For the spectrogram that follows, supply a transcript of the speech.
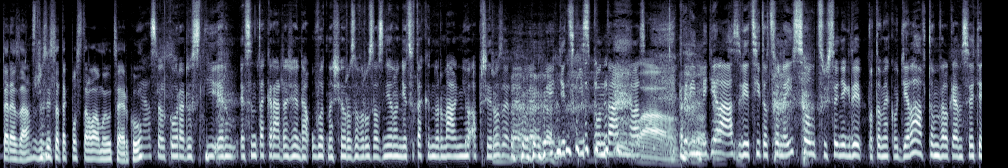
Tereza, že si sa tak postarala o moju dcerku. Já s velkou radostí, jenom já jsem tak ráda, že na úvod našeho rozhovoru zaznělo něco tak normálního a přirozeného, jako je dětský spontánní hlas, wow. který nedělá z věcí to, co nejsou, což se někdy potom jako dělá v tom velkém světě.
